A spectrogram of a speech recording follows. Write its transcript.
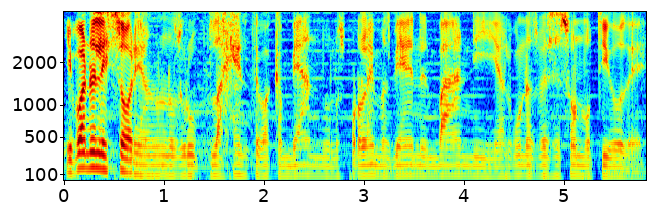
Y bueno, en la historia, en los grupos, la gente va cambiando, los problemas vienen, van y algunas veces son motivo de,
